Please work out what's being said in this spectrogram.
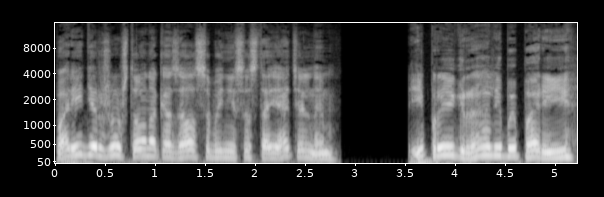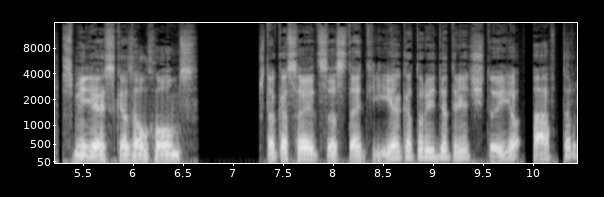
Пари держу, что он оказался бы несостоятельным. — И проиграли бы пари, — смеясь сказал Холмс. Что касается статьи, о которой идет речь, то ее автор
